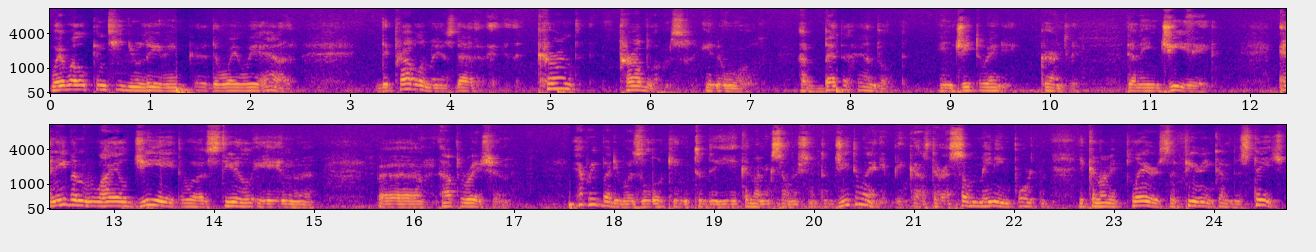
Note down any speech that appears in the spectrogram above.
We will continue living uh, the way we have. The problem is that current problems in the world are better handled in G20 currently than in G8. And even while G8 was still in uh, uh, operation, everybody was looking to the economic solution to G20 because there are so many important economic players appearing on the stage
